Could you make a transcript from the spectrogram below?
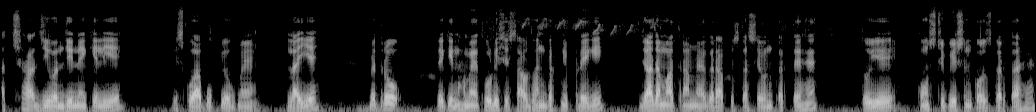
अच्छा जीवन जीने के लिए इसको आप उपयोग में लाइए। मित्रों, लेकिन हमें थोड़ी सी सावधानी रखनी पड़ेगी। ज़्यादा मात्रा में अगर आप इसका सेवन करते हैं तो ये कॉन्स्टिपेशन कॉज करता है।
